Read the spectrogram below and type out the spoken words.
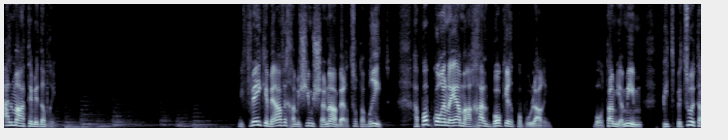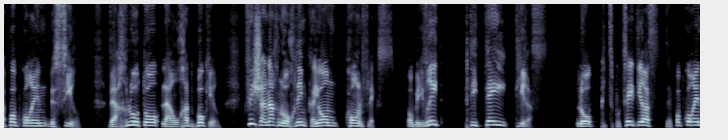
על מה אתם מדברים. לפני כ-150 שנה בארצות הברית, הפופקורן היה מאכל בוקר פופולרי. באותם ימים פצפצו את הפופקורן בסיר, ואכלו אותו לארוחת בוקר, כפי שאנחנו אוכלים כיום קורנפלקס, או בעברית, פתיתי תירס. לא פצפוצי תירס, זה פופקורן,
